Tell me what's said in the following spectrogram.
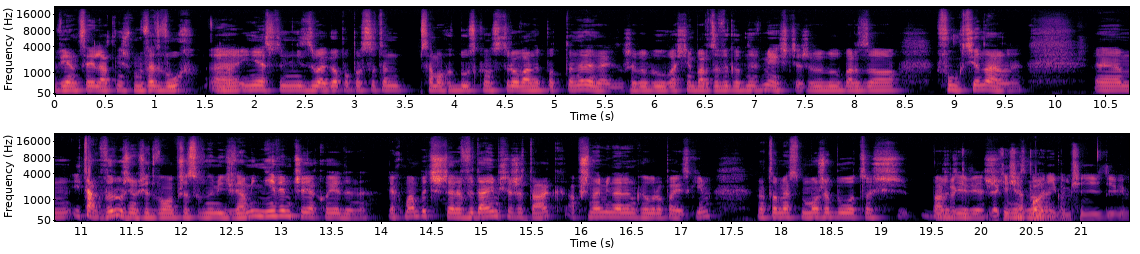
więcej lat niż my we dwóch e, i nie jest w tym nic złego, po prostu ten samochód był skonstruowany pod ten rynek, żeby był właśnie bardzo wygodny w mieście, żeby był bardzo funkcjonalny. I tak, wyróżniał się dwoma przesuwnymi drzwiami. Nie wiem, czy jako jedyny. Jak mam być szczery, wydaje mi się, że tak, a przynajmniej na rynku europejskim. Natomiast może było coś bardziej, w, wiesz, w jakiejś. Japonii bym się nie zdziwił,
